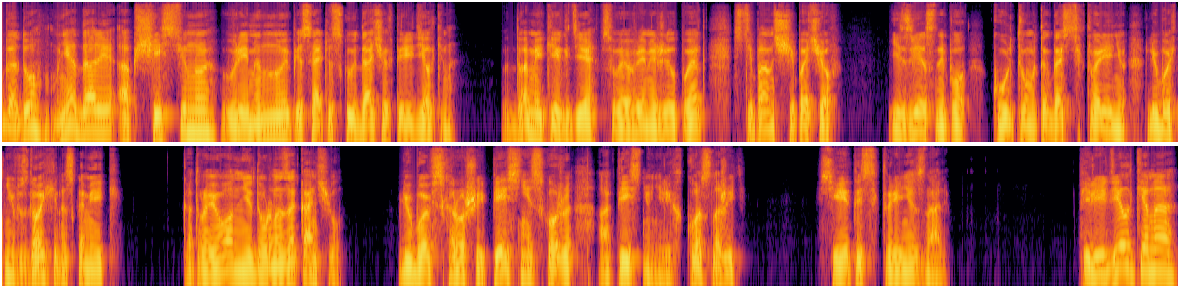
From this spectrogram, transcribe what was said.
году мне дали общественную временную писательскую дачу в Переделкино, в домике, где в свое время жил поэт Степан Щипачев. известный по культовому тогда стихотворению «Любовь не вздохи на скамейке», которое он недурно заканчивал. Любовь с хорошей песней схожа, а песню нелегко сложить. Все это стихотворение знали. Переделкино,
